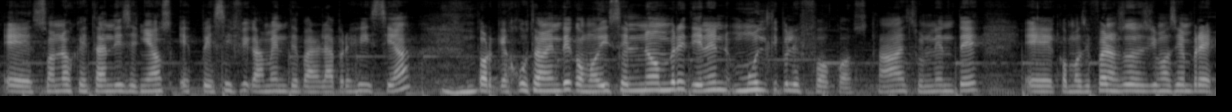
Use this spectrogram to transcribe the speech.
eh, son los que están diseñados específicamente para la presbicia, porque justamente, como dice el nombre, tienen múltiples focos. ¿tá? Es un lente eh, como si fuera, nosotros decimos siempre,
